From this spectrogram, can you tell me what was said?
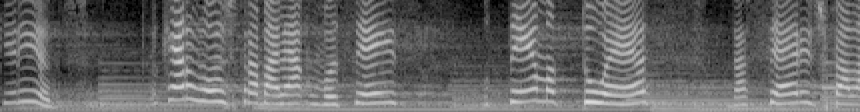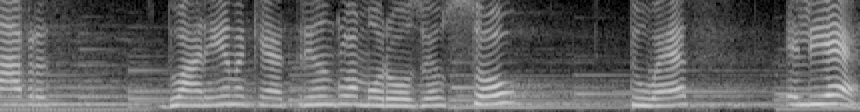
Queridos, eu quero hoje trabalhar com vocês o tema Tu és, da série de palavras do Arena, que é Triângulo Amoroso. Eu sou, Tu és, Ele é.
